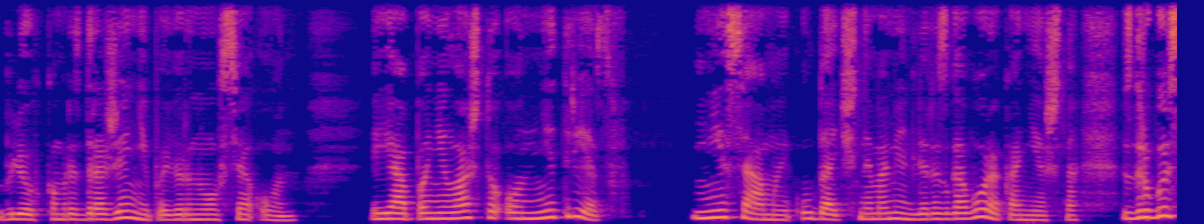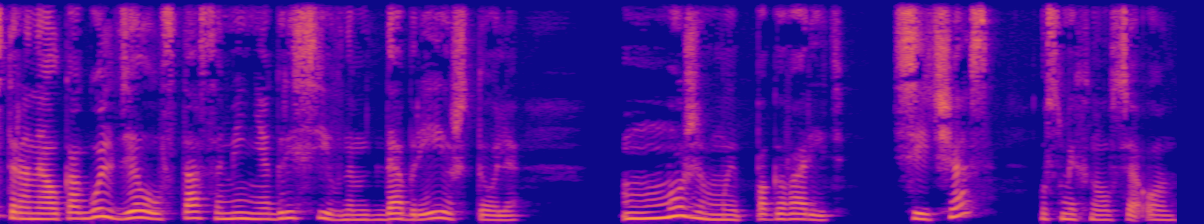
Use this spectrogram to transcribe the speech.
В легком раздражении повернулся он. Я поняла, что он не трезв, не самый удачный момент для разговора, конечно. С другой стороны, алкоголь делал Стаса менее агрессивным, добрее, что ли. «Можем мы поговорить?» «Сейчас?» — усмехнулся он.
